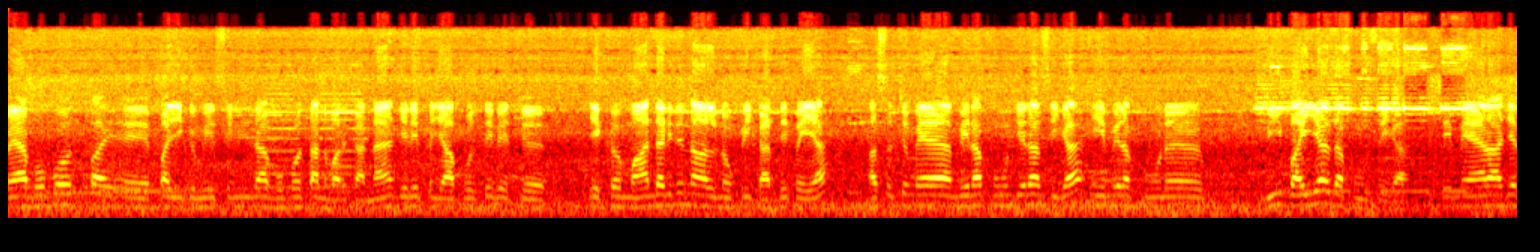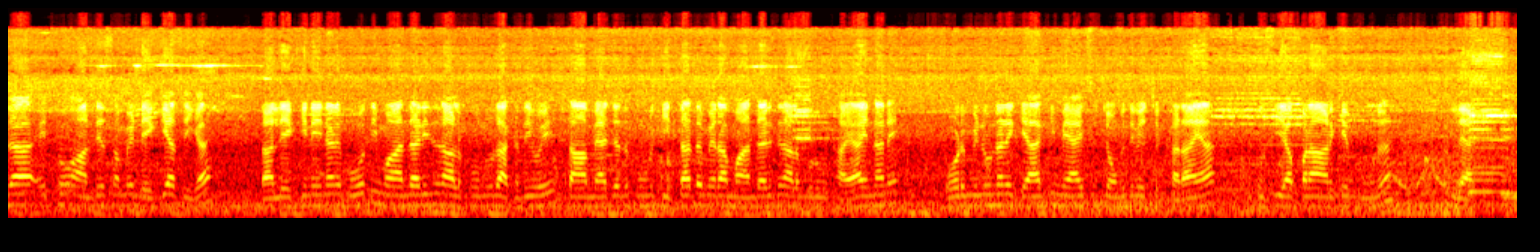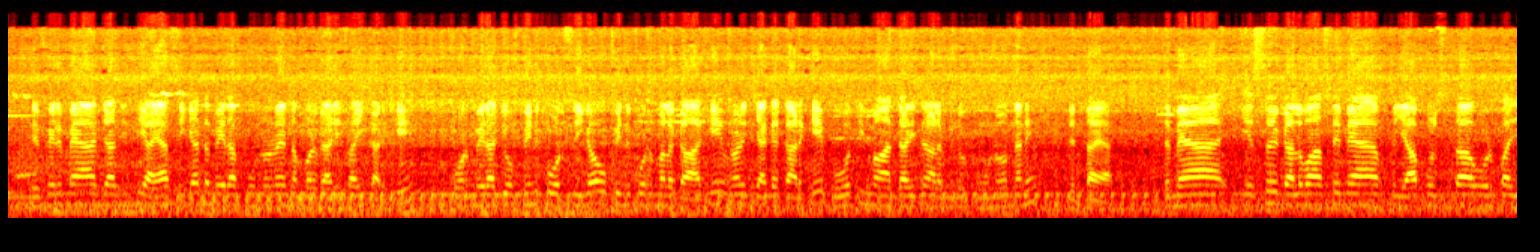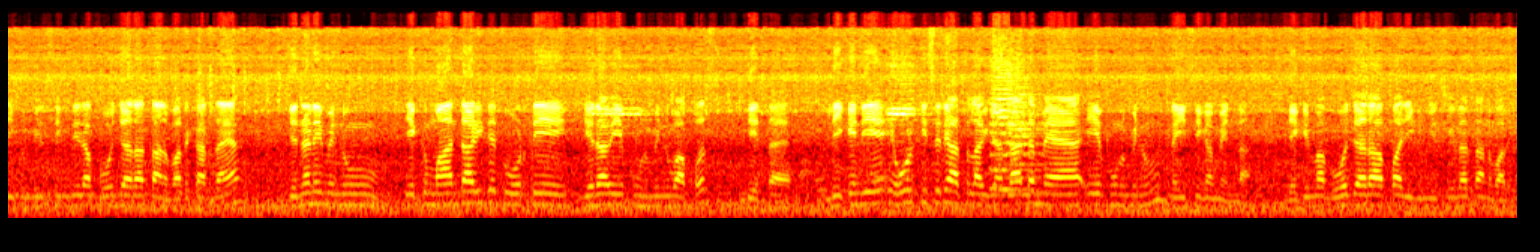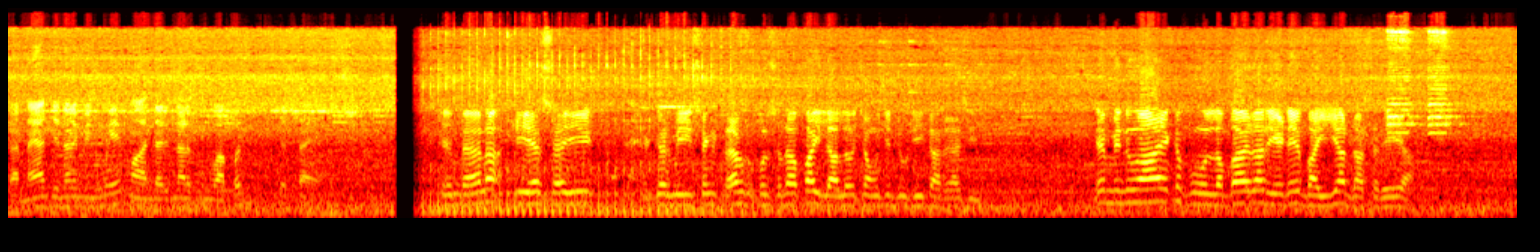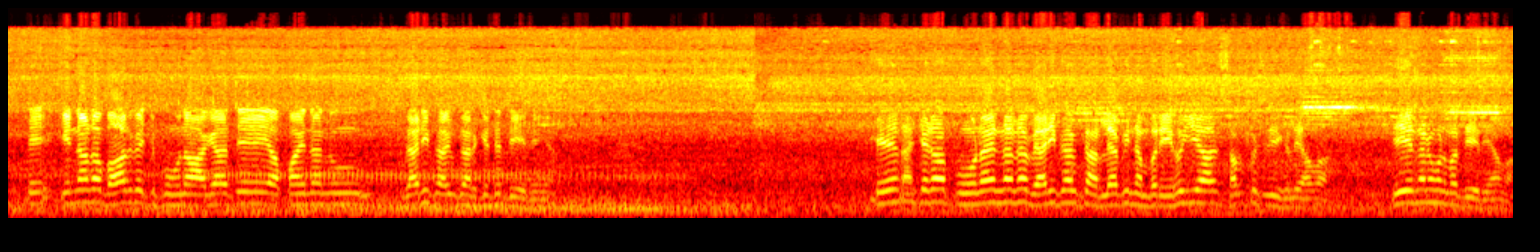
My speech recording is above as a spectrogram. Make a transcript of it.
ਮੈਂ ਬਹੁਤ ਬਹੁਤ ਭਾਈ- ਇਹ ਭਾਜੀ ਗੁਰਮੀਤ ਸਿੰਘ ਜੀ ਦਾ ਬਹੁਤ ਬਹੁਤ ਧੰਨਵਾਦ ਕਰਨਾ ਹੈ, ਜਿਹੜੇ ਪੰਜਾਬ ਪੁਲਿਸ ਦੇ ਵਿੱਚ ਇੱਕ ਇਮਾਨਦਾਰੀ ਦੇ ਨਾਲ ਨੌਕਰੀ ਕਰਦੇ ਪਏ ਆ। ਅਸਲ 'ਚ ਮੈਂ, ਮੇਰਾ ਫੋਨ ਜਿਹੜਾ ਸੀਗਾ, ਇਹ ਮੇਰਾ ਫੋਨ 20 22000 ਦਾ ਫੋਨ ਸੀਗਾ। ਤੇ ਮੇਰਾ ਜਿਹੜਾ ਇੱਥੋਂ ਆਉਂਦੇ ਸਮੇਂ ਡਿੱਗ ਗਿਆ ਸੀਗਾ, ਤਾਂ ਲੇਕਿਨ ਇਹਨਾਂ ਨੇ ਬਹੁਤ ਇਮਾਨਦਾਰੀ ਦੇ ਨਾਲ ਫੋਨ ਨੂੰ ਰੱਖਦੇ ਹੋਏ, ਤਾਂ ਮੈਂ ਜਦ ਫੋਨ ਕੀਤਾ ਤਾਂ ਮੇਰਾ ਇਮਾਨਦਾਰੀ ਦੇ ਨਾਲ ਫੋਨ ਉਠਾਇਆ ਇਹਨਾਂ ਨੇ। ਔਰ ਮੈਨੂੰ ਉਹਨਾਂ ਨੇ ਕਿਹਾ ਕਿ ਮੈਂ ਇਸ ਚੌਂਕ ਦੇ ਵਿੱਚ ਖੜਾ ਆ, ਤੁਸੀਂ ਆਪਣਾ ਆਣ ਕੇ ਫੋਨ ਲੈ। ਜਾਓ। ਤੇ ਫਿਰ ਮੈਂ ਜਦ ਇੱਥੇ ਆਇਆ ਸੀਗਾ ਤਾਂ ਮੇਰਾ ਫੋਨ ਉਹਨਾਂ ਨੇ ਨੰਬਰ ਵੈਰੀਫਾਈ ਕਰਕੇ ਔਰ ਮੇਰਾ ਜੋ ਪਿਨ ਕੋਡ ਸੀਗਾ ਉਹ ਪਿਨ ਕੋਡ ਮੈਂ ਲਗਾ ਕੇ ਉਹਨਾਂ ਨੇ ਚੈੱਕ ਕਰਕੇ ਬਹੁਤ ਹੀ ਇਮਾਨਦਾਰੀ ਨਾਲ ਮੈਨੂੰ ਫੋਨ ਉਹਨਾਂ ਨੇ ਦਿੱਤਾ ਆ। ਤੇ ਮੈਂ ਇਸ ਗੱਲ ਵਾਸਤੇ ਮੈਂ ਪੰਜਾਬ ਪੁਲਿਸ ਦਾ ਔਰ ਭਾਜੀ ਗੁਰਮੀਤ ਸਿੰਘ ਜੀ ਦਾ ਬਹੁਤ ਜ਼ਿਆਦਾ ਧੰਨਵਾਦ ਕਰਦਾ ਆ, ਜਿਨ੍ਹਾਂ ਨੇ ਮੈਨੂੰ ਇੱਕ ਇਮਾਨਦਾਰੀ ਦੇ ਤੌਰ ਤੇ ਜਿਹੜਾ ਵੀ ਇਹ ਫੋਨ ਮੈਨੂੰ ਵਾਪਸ ਦਿੱਤਾ ਹੈ ਲੇਕਿਨ ਜੇ ਇਹ ਹੋਰ ਕਿਸੇ ਦੇ ਹੱਥ ਲੱਗ ਜਾਂਦਾ ਤਾਂ ਮੈਂ ਇਹ ਫੋਨ ਮੈਨੂੰ ਨਹੀਂ ਸੀਗਾ ਮਿਲਣਾ। ਲੇਕਿਨ ਮੈਂ ਬਹੁਤ ਜ਼ਿਆਦਾ ਭਾਜੀ ਗੁਰਮੀਤ ਸਿੰਘ ਦਾ ਧੰਨਵਾਦ ਕਰਨਾ ਹੈ ਜਿਨ੍ਹਾਂ ਨੇ ਮੈਨੂੰ ਇਹ ਇਮਾਨਦਾਰੀ ਨਾਲ ਫੋਨ ਵਾਪਸ ਦਿੱਤਾ ਹੈ ਤੇ ਮੈਂ ਨਾ ASI Gurmeet Singh traffic police ਦਾ ਭਾਈ ਲਾਲੋ ਚੌਂਕ 'ਚ ਡਿਊਟੀ ਕਰ ਰਿਹਾ ਸੀ। ਤੇ ਮੈਨੂੰ ਆ ਇੱਕ ਫੋਨ ਲੱਭਾ, ਇਹਦਾ ਰੇਟ ਇਹ 22000 ਦੱਸ ਰਹੇ ਆ। ਤੇ ਇਹਨਾਂ ਦਾ ਬਾਅਦ ਵਿੱਚ ਫੋਨ ਆ ਗਿਆ ਤੇ ਆਪਾਂ ਇਹਨਾਂ ਨੂੰ ਵੈਰੀਫਾਈ ਕਰਕੇ ਤੇ ਦੇ ਰਹੇ ਆ। ਇਹ ਨਾ ਜਿਹੜਾ ਫੋਨ ਆ, ਇਹਨਾਂ ਦਾ ਵੈਰੀਫਾਈ ਕਰ ਲਿਆ ਵੀ ਨੰਬਰ ਇਹੋ ਹੀ ਆ, ਸਭ ਕੁਝ ਦੇਖ ਲਿਆ ਵਾ। ਇਹ ਇਹਨਾਂ ਨੂੰ ਹੁਣ ਮੈਂ ਦੇ ਰਿਹਾ ਵਾ।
